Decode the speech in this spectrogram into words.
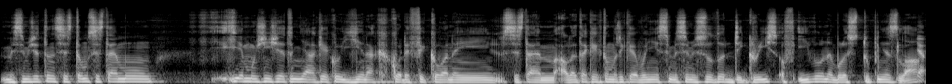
myslím, že ten systém systému je možný, že je to nějak jako jinak kodifikovaný systém, ale tak, jak tomu říkají oni, si myslím, že jsou to degrees of evil, neboli stupně zla. Jo.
